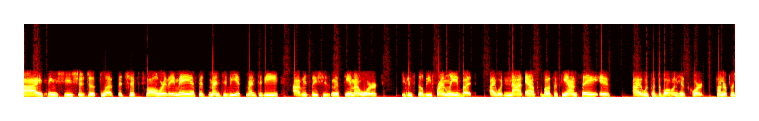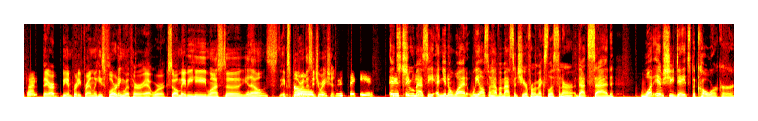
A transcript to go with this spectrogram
I think she should just let the chips fall where they may. If it's meant to be, it's meant to be. Obviously, she's going to see him at work. You can still be friendly, but I would not ask about the fiance if I would put the ball in his court. 100%. They are being pretty friendly. He's flirting with her at work. So maybe he wants to, you know, s- explore the Oh, situation. Too sticky. It's Too too messy. And you know what? We also have a message here from a mixed listener that said, what if she dates the coworker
